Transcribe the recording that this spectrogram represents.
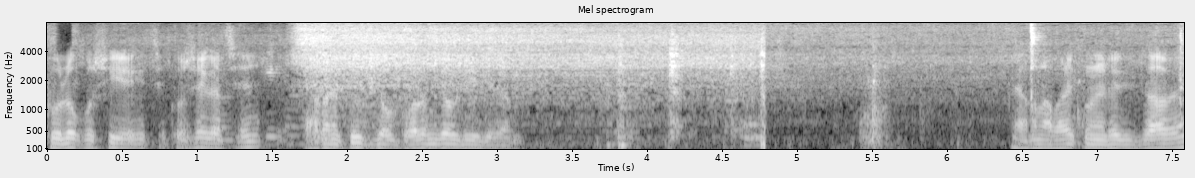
পুরো কষিয়ে গেছে, কষে গেছে। এখন একটু গরম জল দিয়ে দিলাম। এখন আবার একটু নেড়ে দিতে হবে।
